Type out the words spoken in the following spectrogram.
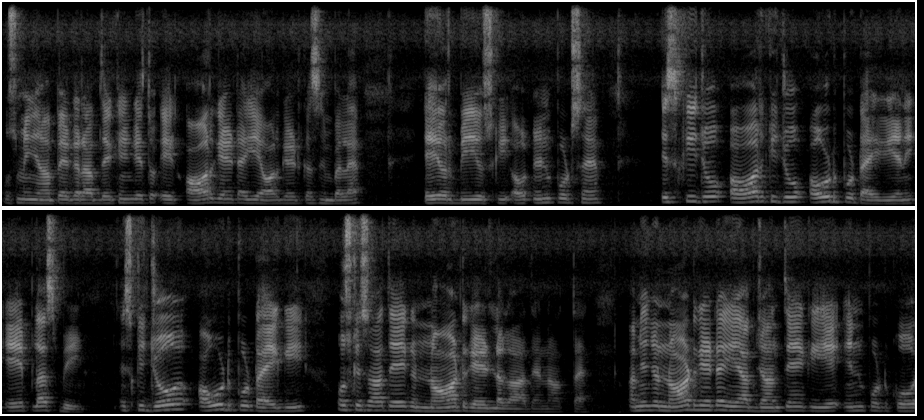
उसमें यहाँ पे अगर आप देखेंगे तो एक और गेट है, ये और गेट का सिंबल है। ए और बी उसकी और इनपुट्स हैं। इसकी जो और की जो आउटपुट आएगी, यानी ए प्लस बी इसकी जो आउटपुट आएगी, उसके साथ एक नॉट गेट लगा देना होता है। अब ये जो नॉट गेट है, ये आप जानते हैं कि ये इनपुट को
